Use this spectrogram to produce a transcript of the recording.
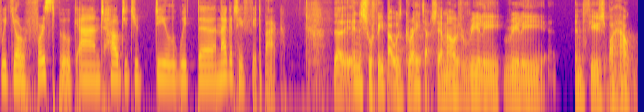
with your first book and how did you deal with the negative feedback? The initial feedback was great, actually. I mean, I was really, really enthused by how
